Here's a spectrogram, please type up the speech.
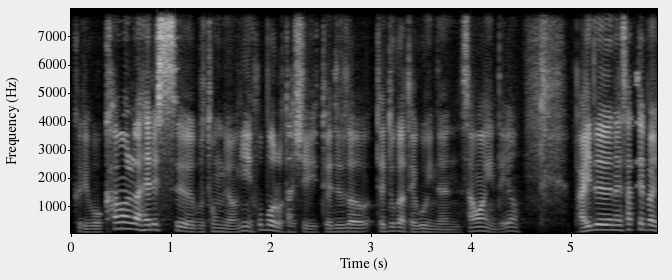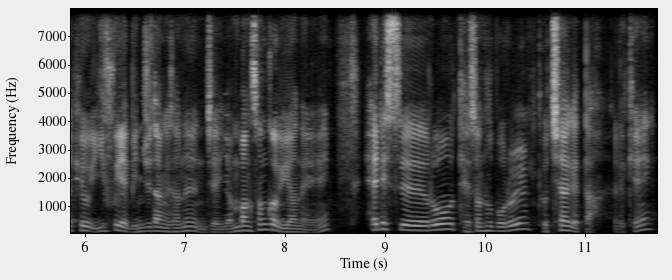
그리고 카멀라 해리스 부통령이 후보로 다시 대두, 대두가 되고 있는 상황인데요. 바이든의 사퇴 발표 이후에 민주당에서는 이제 연방 선거위원회에 해리스로 대선 후보를 교체하겠다 이렇게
